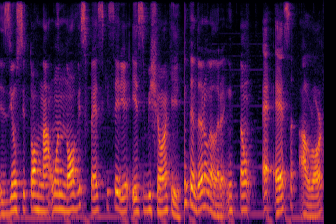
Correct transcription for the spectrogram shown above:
eles iam se tornar uma nova espécie que seria esse bichão aqui. Entenderam, galera? Então é essa a lore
